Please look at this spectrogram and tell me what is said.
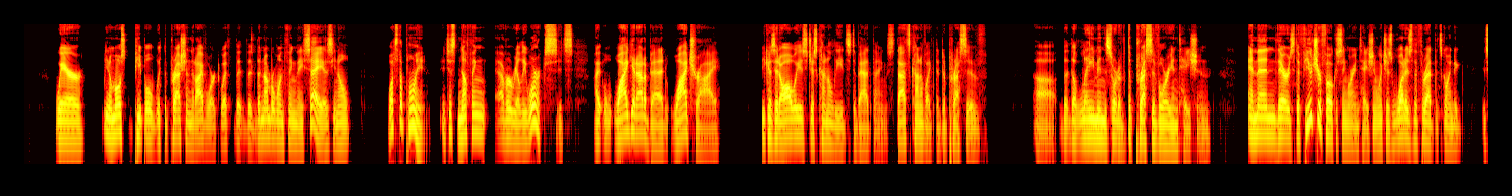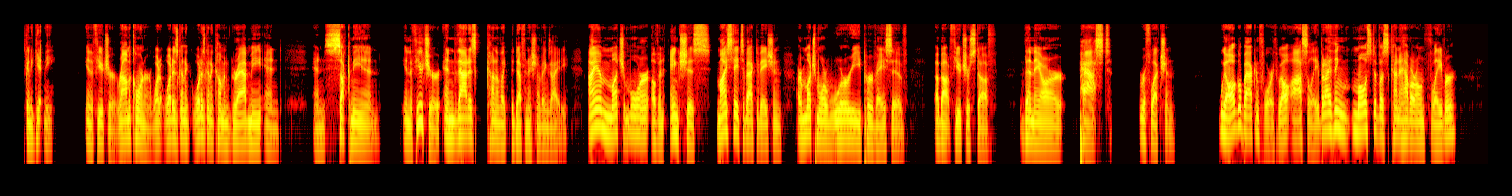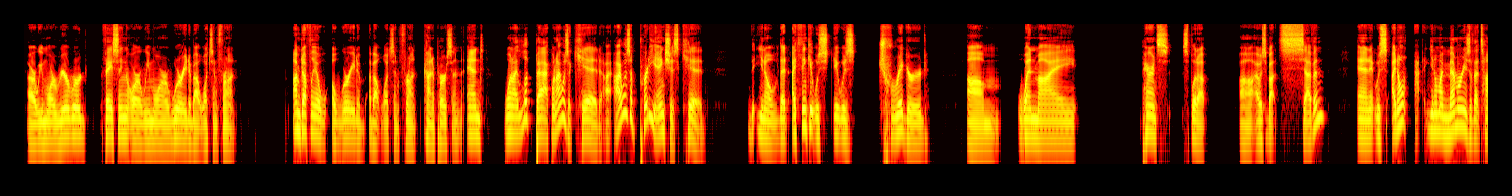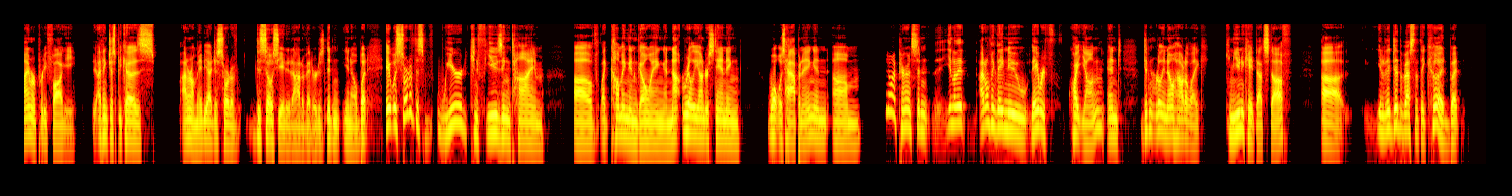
where you know most people with depression that I've worked with the, the the number one thing they say is, you know, what's the point? It's just nothing ever really works. It's I why get out of bed? Why try? because it always just kind of leads to bad things. That's kind of like the depressive, uh, the the layman sort of depressive orientation. And then there's the future focusing orientation, which is what is the threat that's going to it's going to get me in the future, around the corner. What what is going to what is going to come and grab me and and suck me in in the future? And that is kind of like the definition of anxiety. I am much more of an anxious. My states of activation are much more worry pervasive about future stuff than they are past reflection. We all go back and forth, we all oscillate, but I think most of us kind of have our own flavor. Are we more rearward facing or are we more worried about what's in front? I'm definitely a, a worried about what's in front kind of person. And when I look back, when I was a kid, I, I was a pretty anxious kid you know that I think it was it was triggered um, when my parents split up. Uh, I was about seven, and it was I don't you know my memories of that time are pretty foggy. I think just because I don't know maybe I just sort of dissociated out of it or just didn't you know. But it was sort of this weird, confusing time of like coming and going and not really understanding what was happening. And, um, you know, my parents didn't, you know, they, I don't think they knew, they were f- quite young and didn't really know how to like communicate that stuff. Uh, you know, they did the best that they could, but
